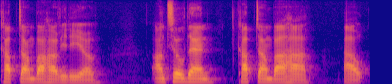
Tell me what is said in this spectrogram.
Kaptan Baha video. Until then, Kaptan Baha out.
